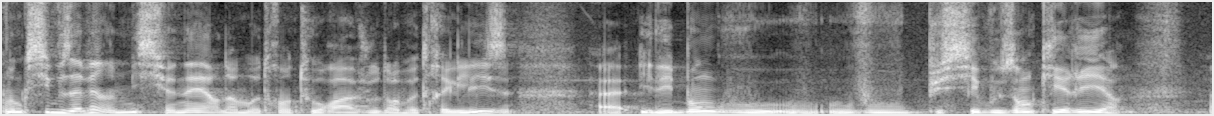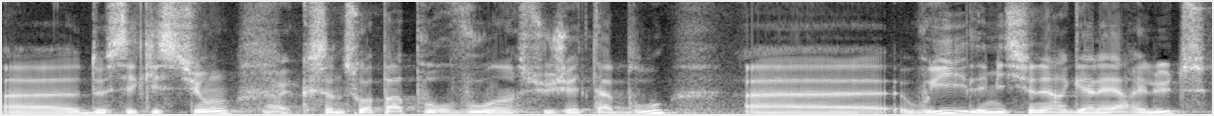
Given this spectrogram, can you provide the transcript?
Donc si vous avez un missionnaire dans votre entourage ou dans votre église, euh, il est bon que vous, vous, vous puissiez vous enquérir euh, de ces questions, Ouais. que ça ne soit pas pour vous un sujet tabou. Euh, oui, les missionnaires galèrent et luttent,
